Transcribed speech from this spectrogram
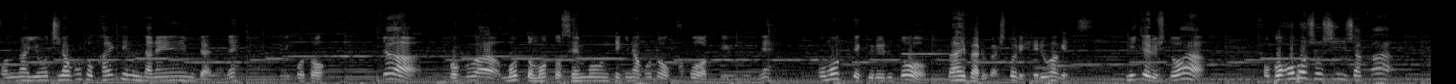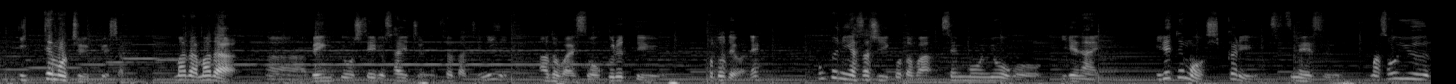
こんな幼稚なこと書いてるんだね、みたいなね、いうこと。じゃあ、僕はもっともっと専門的なことを書こうっていう風にね、思ってくれると、ライバルが1人減るわけです。見てる人は、ほぼほぼ初心者か、言っても中級者。まだまだ勉強している最中の人たちにアドバイスを送るっていうことではね、本当に優しい言葉、専門用語を入れない。入れてもしっかり説明する。まあそういう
